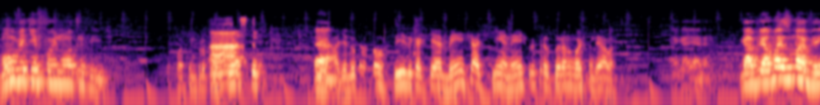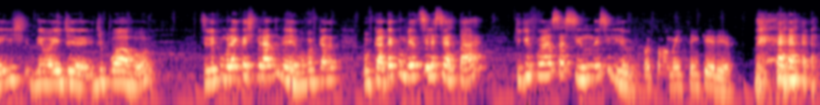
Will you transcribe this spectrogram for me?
Vamos ver quem foi no outro vídeo. Um Ah, se- É, a de educação física, que é bem chatinha, nem as professoras não gostam dela. é galera. Gabriel, mais uma vez, deu aí de, de Poirot. Você vê que o moleque tá inspirado mesmo. Vou ficar, vou ficar até com medo se ele acertar quem que foi o assassino nesse livro. Totalmente sem querer.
